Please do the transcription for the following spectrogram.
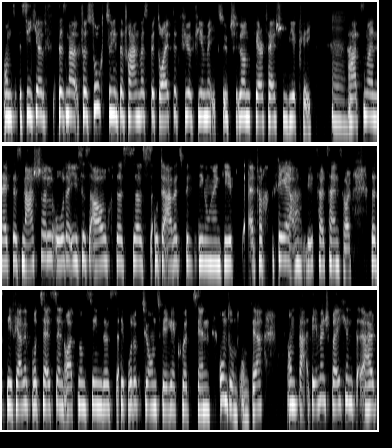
Und sicher, dass man versucht zu hinterfragen, was bedeutet für Firma XY Fair Fashion wirklich. Mhm. Hat es nur ein nettes Marshall oder ist es auch, dass es gute Arbeitsbedingungen gibt, einfach fair, wie es halt sein soll, dass die Färbeprozesse in Ordnung sind, dass die Produktionswege kurz sind und, und, und, ja und da, dementsprechend halt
